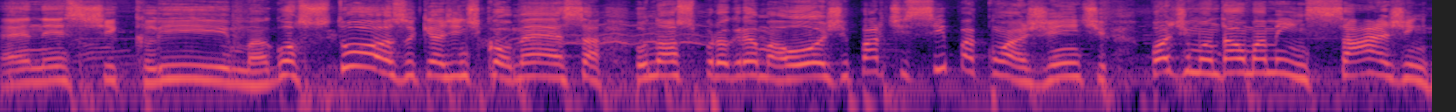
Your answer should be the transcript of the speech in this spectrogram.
é neste clima gostoso que a gente começa o nosso programa hoje. Participa com a gente, pode mandar uma mensagem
